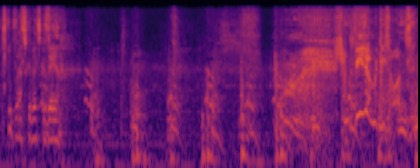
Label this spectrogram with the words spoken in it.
Hast du Platzgewitz gesehen? Schon wieder mit dieser Unsinn.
